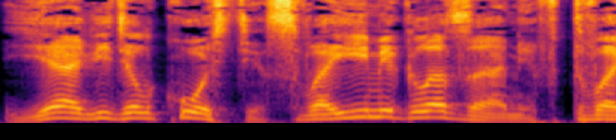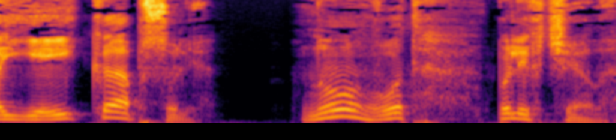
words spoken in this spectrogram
Я видел кости своими глазами в твоей капсуле. Ну вот, полегчало.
